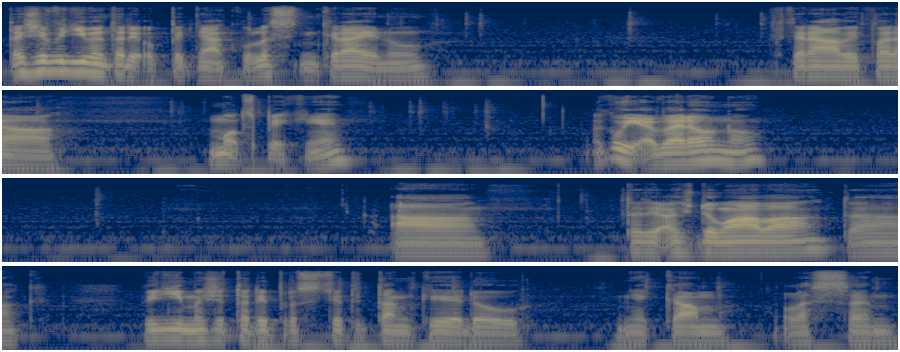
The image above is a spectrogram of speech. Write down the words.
Takže vidíme tady opět nějakou lesní krajinu, která vypadá moc pěkně. Takový Everon, no. A tady až domává, tak vidíme, že tady prostě ty tanky jedou někam lesem.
